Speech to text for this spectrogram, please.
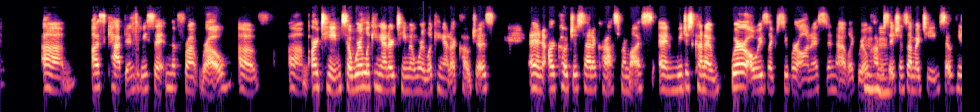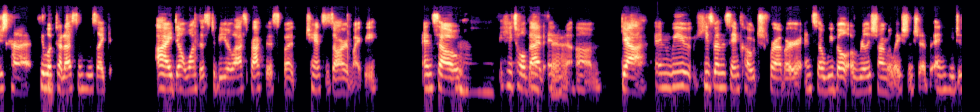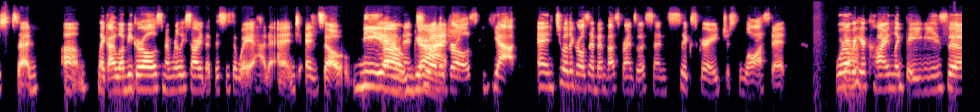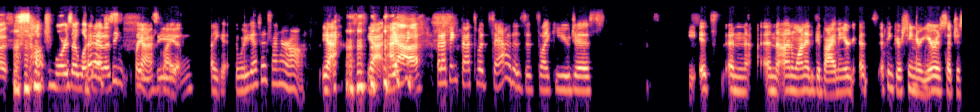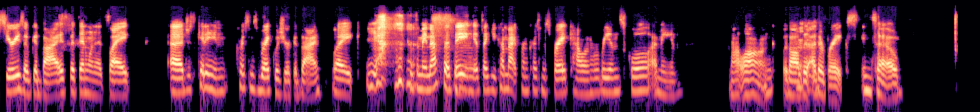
um us captains we sit in the front row of um, our team. So we're looking at our team and we're looking at our coaches and our coaches sat across from us and we just kind of we're always like super honest and have like real mm-hmm. conversations on my team so he just kind of he looked at us and he was like i don't want this to be your last practice but chances are it might be and so mm-hmm. he told that That's and sad. um yeah and we he's been the same coach forever and so we built a really strong relationship and he just said um, like I love you girls, and I'm really sorry that this is the way it had to end. And so me oh, and two other girls, yeah, and two other girls I've been best friends with since sixth grade just lost it. We're yeah. over here crying like babies. The sophomores are looking at us think, crazy yeah, like, and like we get this summer off. Yeah, yeah, yeah. Think, but I think that's what's sad is it's like you just it's an an unwanted goodbye. I mean, you're I think your senior mm-hmm. year is such a series of goodbyes, but then when it's like uh, just kidding. Christmas break was your goodbye. Like, yeah. I mean, that's the thing. It's like you come back from Christmas break. How long were we in school? I mean, not long with all Mm-mm. the other breaks. And so,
